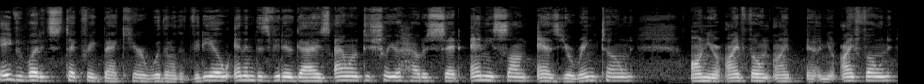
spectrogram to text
Hey everybody, it's Tech Freak back here with another video, and in this video guys, I wanted to show you how to set any song as your ringtone on your iPhone, on your iPhone,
